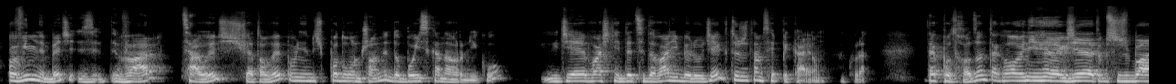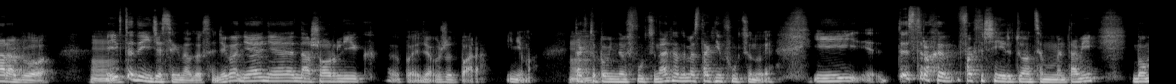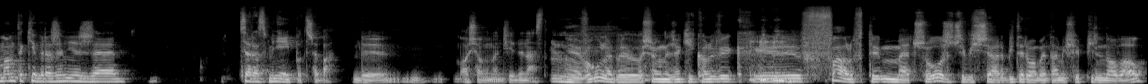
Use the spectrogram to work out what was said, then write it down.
Powinny być, VAR cały, światowy, powinien być podłączony do boiska na Orliku, gdzie właśnie decydowaliby ludzie, którzy tam sobie pykają akurat. Tak podchodzą, tak o nie, gdzie, to przecież bara było. Hmm. I wtedy idzie sygnał do sędziego, nie, nie, nasz Orlik powiedział, że bara i nie ma. Tak to mhm. powinno funkcjonować, natomiast tak nie funkcjonuje. I to jest trochę faktycznie irytujące momentami, bo mam takie wrażenie, że coraz mniej potrzeba, by osiągnąć jedenastkę. Nie, w ogóle, by osiągnąć jakikolwiek e, fal w tym meczu. Rzeczywiście arbiter momentami się pilnował,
